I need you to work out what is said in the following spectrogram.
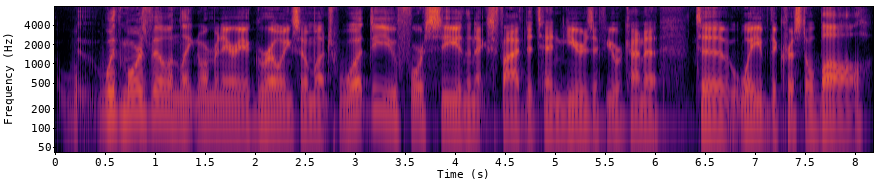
W- With Mooresville and Lake Norman area growing so much, what do you foresee in the next five to ten years if you were kind of to wave the crystal ball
